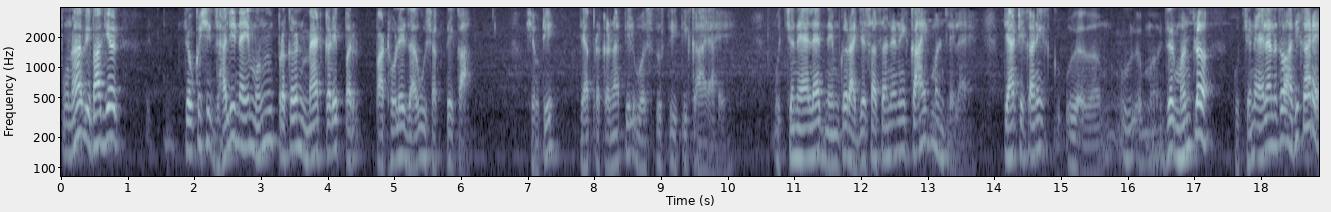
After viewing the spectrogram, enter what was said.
पुन्हा विभागीय चौकशी झाली नाही म्हणून प्रकरण मॅटकडे पर पाठवले जाऊ शकते का? शेवटी त्या प्रकरणातील वस्तुस्थिती काय आहे? उच्च न्यायालयात नेमकं राज्य शासनाने काय म्हटलेलं आहे? त्या ठिकाणी जर म्हटलं उच्च न्यायालयाला तो अधिकार आहे.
